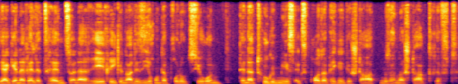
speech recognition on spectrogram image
der generelle Trend zu einer Re-Regionalisierung der Produktion, der naturgemäß exportabhängige Staaten besonders stark trifft.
